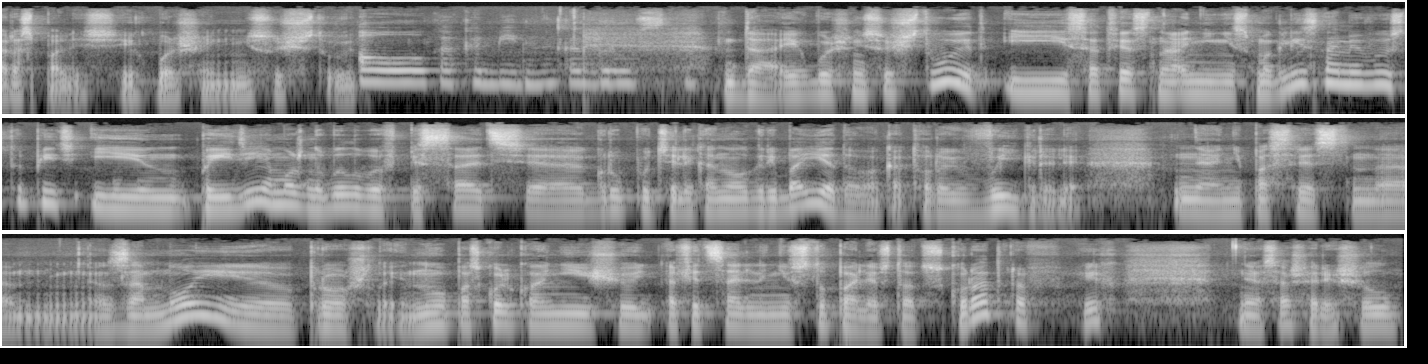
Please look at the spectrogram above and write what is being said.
распались, их больше не существует. О, как обидно, как грустно. Да, их больше не существует, и, соответственно, они не смогли с нами выступить, и, по идее, можно было бы вписать э, группу телеканал Грибоедова, которые выиграли э, непосредственно за мной э, прошлый, но поскольку они еще официально не вступали в статус кураторов, их Саша решил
